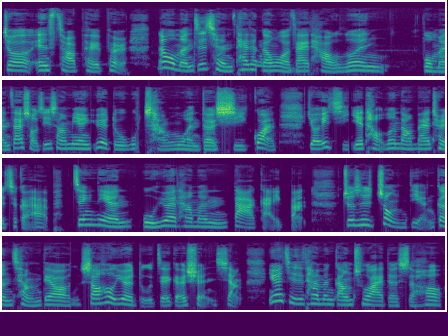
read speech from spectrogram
就 Instapaper。那我们之前 Titan 跟我在讨论。我们在手机上面阅读长文的习惯，有一集也讨论到 Matter 这个 App。今年五月他们大改版，就是重点更强调稍后阅读这个选项。因为其实他们刚出来的时候，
